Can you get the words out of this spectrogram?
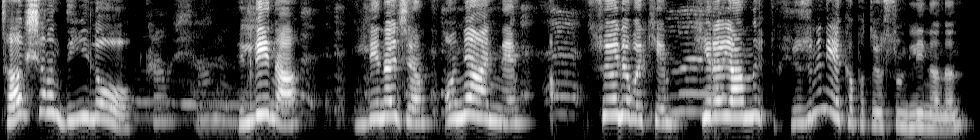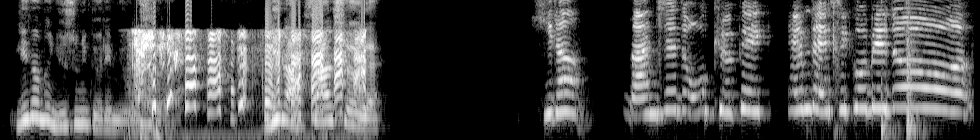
Tavşan değil o. Tavşan. Lina. Linacığım o ne annem? Söyle bakayım. Hira yanlış. Yüzünü niye kapatıyorsun Lina'nın? Lina'nın yüzünü göremiyoruz. Lina sen söyle. Hira bence de o köpek hem de Scooby-Doo.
